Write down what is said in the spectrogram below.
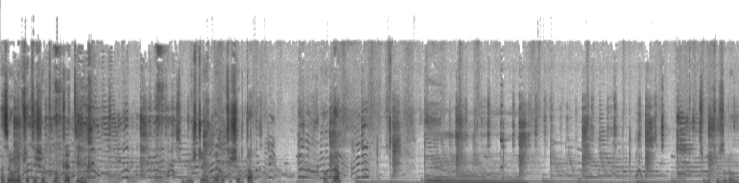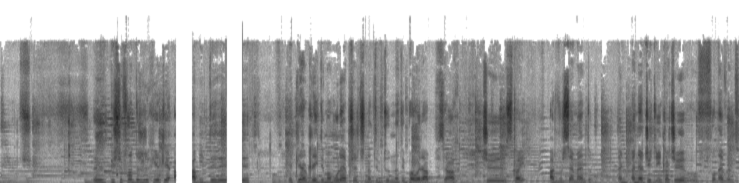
A sobie ulepszę t-shirt marketing. Sobie jeszcze jednego t-shirta. Dobra. Co by tu zrobić? Yy, Piszcie w komentarzach jakie upgrade'y jakie upgrade'y mam ulepszyć na tym, tu, na tym power upsach, czy Sky Adversement, en Energy Drinka, czy Fun Event.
